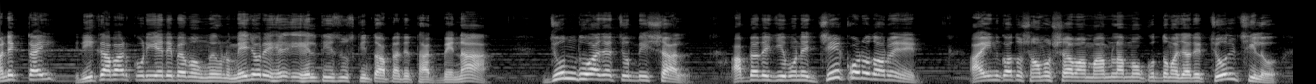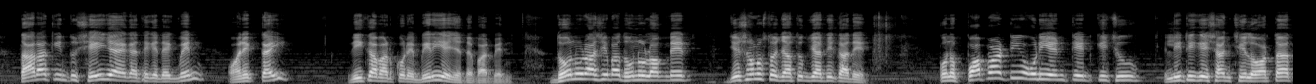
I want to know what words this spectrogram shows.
অনেকটাই রিকাভার করিয়ে দেবে এবং মেজর হেলথ ইস্যুস কিন্তু আপনাদের থাকবে না। জুন দু হাজার চব্বিশ সাল আপনাদের জীবনে যে কোনো ধরনের আইনগত সমস্যা বা মামলা মোকদ্দমা যাদের চলছিল, তারা কিন্তু সেই জায়গা থেকে দেখবেন অনেকটাই রিকাভার করে বেরিয়ে যেতে পারবেন। ধনু রাশি বা ধনু লগ্নের যে সমস্ত জাতক জাতিকাদের, কোনো প্রপার্টি ওরিয়েন্টেড কিছু লিটিগেশন ছিল, অর্থাৎ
